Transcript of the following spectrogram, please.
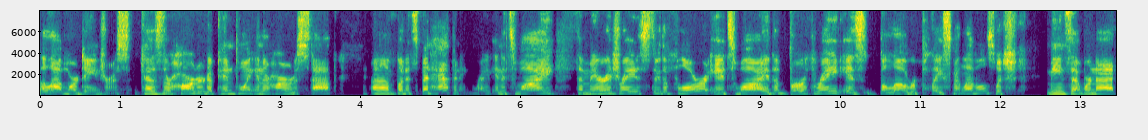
a lot more dangerous because they're harder to pinpoint and they're harder to stop. Um, but it's been happening, right? And it's why the marriage rate is through the floor. It's why the birth rate is below replacement levels, which means that we're not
